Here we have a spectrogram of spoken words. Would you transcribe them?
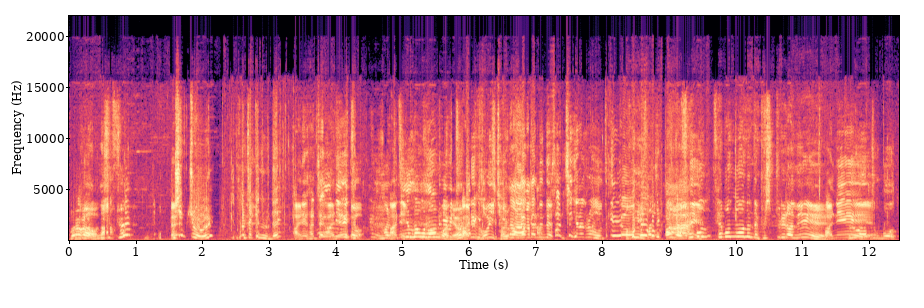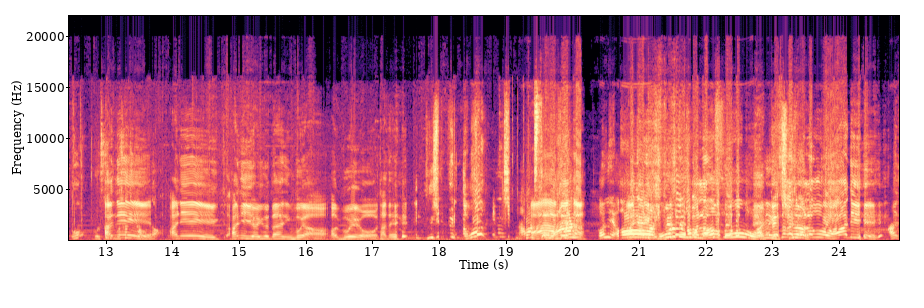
뭐야 나 50줄? 산책했는데? 아니 산책 아니에요. 아니 아니 찍으려고 나온 거 아니야? 아니 거의 절반 깎았는데 산책이라 그러면 어떡해요? 아니 산책 방금 아니. 세번 누웠는데 90줄이라니 아니 들어가가지고 뭐 어? 뭐 사기가 아니 없나? 아니 아니 야, 이거 나 이거 뭐야 아 뭐예요 다들 90줄이라고? 나왔어 아 와. 됐다 아니 아니, 아 아니, 오른쪽 뺏어가지 말라고. 나왔어 아니, 뺏어가지 지금- 말라고 아니 아니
